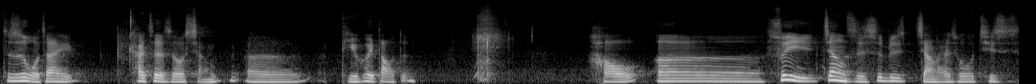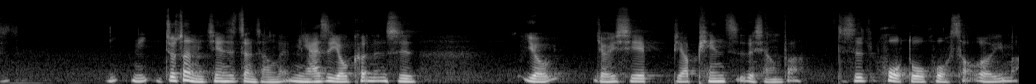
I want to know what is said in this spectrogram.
这是我在开车的时候想呃体会到的。好呃，所以这样子是不是讲来说，其实你你就算你今天是正常的，你还是有可能是有有一些比较偏执的想法。只是或多或少而已嘛。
